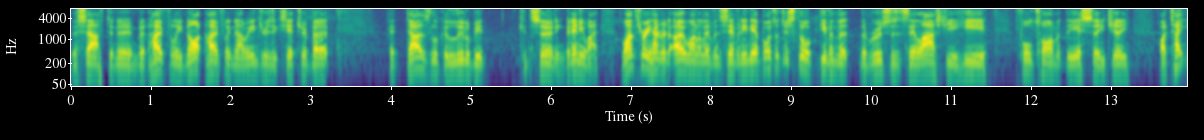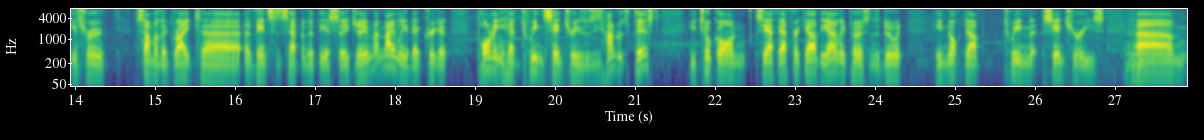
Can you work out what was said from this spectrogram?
this afternoon, but hopefully not. Hopefully no injuries, etc. But it, it does look a little bit concerning. But anyway, 1300 01 1170. Now, boys, I just thought, given that the Roosters, it's their last year here, full time at the SCG, I'd take you through some of the great uh, events that's happened at the SCG, mainly about cricket. Ponting had twin centuries. It was his 100th test. He took on South Africa, the only person to do it. He knocked up twin centuries. Um,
